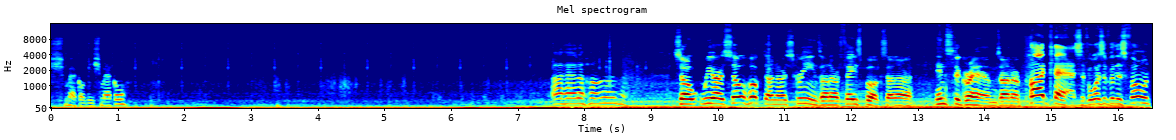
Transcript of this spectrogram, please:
Schmeckledy schmeckle. I had a Honda. So we are so hooked on our screens, on our Facebooks, on our Instagrams, on our podcasts. If it wasn't for this phone,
